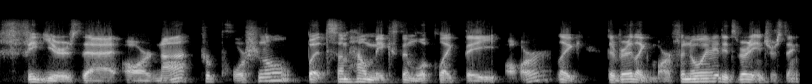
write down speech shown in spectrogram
figures that are not proportional, but somehow makes them look like they are. Like they're very like Marfanoid. It's very interesting.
